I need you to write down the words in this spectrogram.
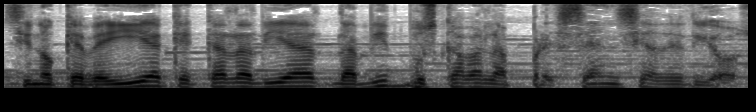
sino que veía que cada día David buscaba la presencia de Dios.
